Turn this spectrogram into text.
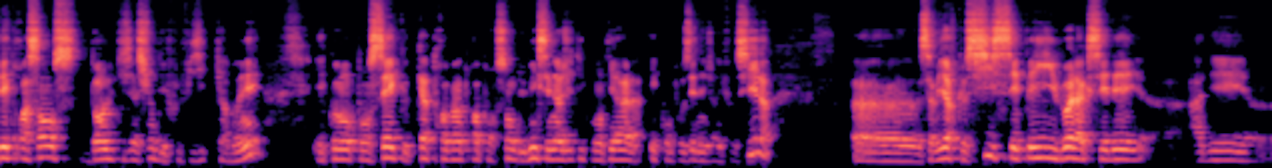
décroissance dans l'utilisation des flux physiques carbonés. Et quand on sait que 83% du mix énergétique mondial est composé d'énergie fossile, euh, ça veut dire que si ces pays veulent accéder à des, euh,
